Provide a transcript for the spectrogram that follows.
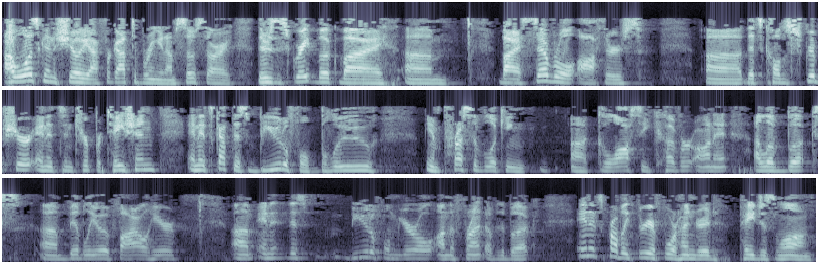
I was going to show you, I forgot to bring it, I'm so sorry. There's this great book by, um, by several authors, uh, that's called Scripture and its Interpretation, and it's got this beautiful blue, impressive looking uh, glossy cover on it. I love books, uh, bibliophile here, um, and it, this beautiful mural on the front of the book. And it's probably three or four hundred pages long.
